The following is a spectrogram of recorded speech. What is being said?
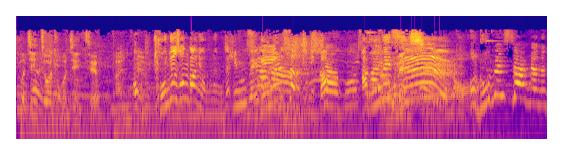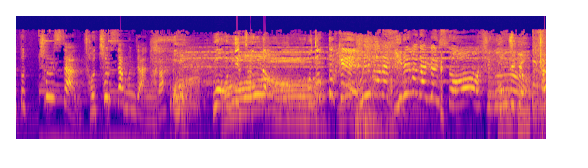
첫 번째 힌트와 두 번째 힌트. 아닌데요. 전혀 상관이 없는데? 김수현 로맨스 아닙니까? 아, 로맨스. 로맨스. 어, 로맨스 하면은 또 출산, 저출산 문제 아닌가? 와, 언니 쩐다. 어, 똑똑해. 우리나라 미래가 달려있어, 지금. 홍진경. 자,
